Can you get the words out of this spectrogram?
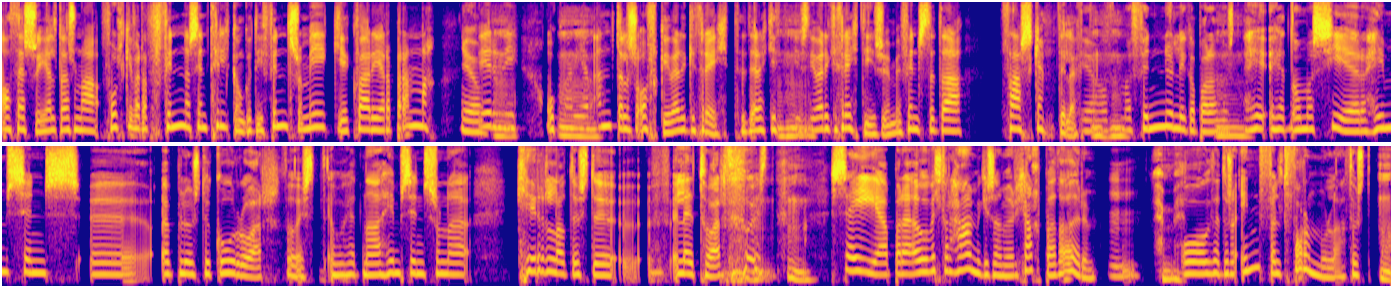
á þessu, ég held að svona, fólki verða að finna sinn tilgang og ég finn svo mikið hvað ég er að brenna fyrir því og hvað ég hef Mm. endalins orku, ég verð ekki þreytt þetta er ekki, Mhm. ég, ég verð ekki þreytt í þessu mér finnst þetta það skemmtilegt Já, Mhm. maður finnur líka bara, þú veist, Mhm. hérna, og maður sér heimsins uh, öflugustu gúruar, veist, og hérna heimsins svona kyrlátustu þú veist, Mm. segja bara að þú vilt vera hamingisamur, hjálpa það öðrum mm. Og þetta er svo einföld formúla, Mm.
